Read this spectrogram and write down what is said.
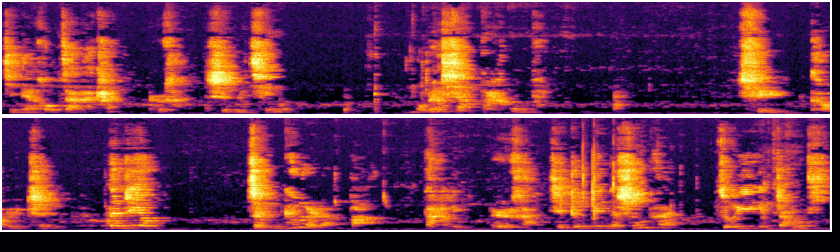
几年后再来看洱海是归清了。我们要下大功夫去考虑治理，但是要整个的把大理。洱海及周边的生态作为一个整体，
